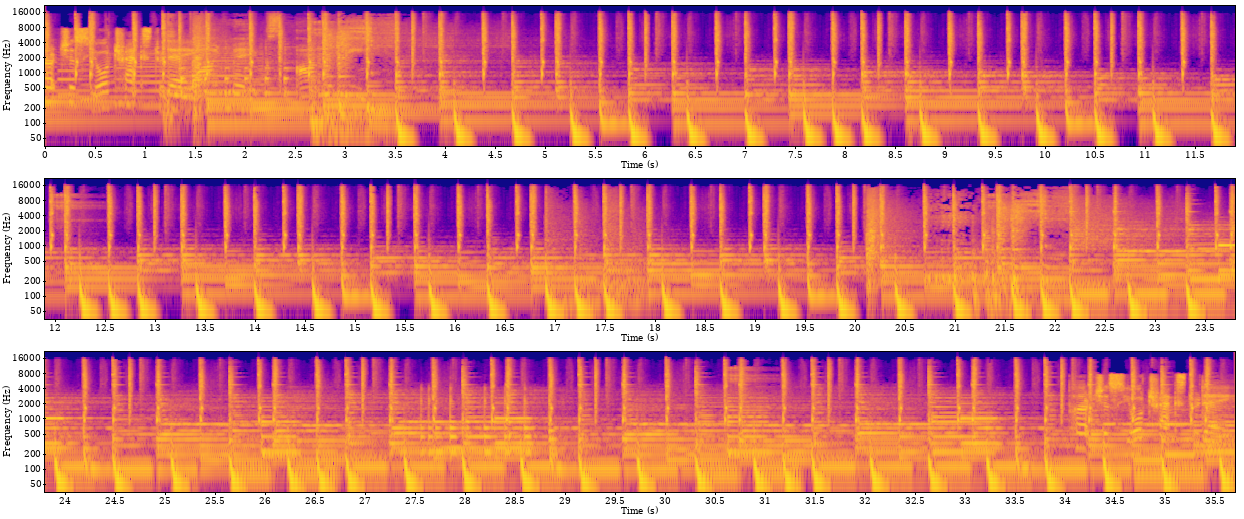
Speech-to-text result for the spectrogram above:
Purchase your tracks today. JuwonMix on the beat. Tracks today.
